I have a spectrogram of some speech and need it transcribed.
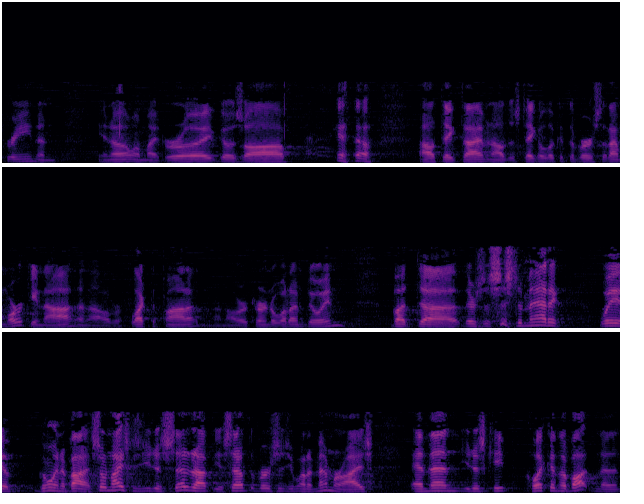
screen. And you know, when my droid goes off, you know, I'll take time and I'll just take a look at the verse that I'm working on, and I'll reflect upon it, and I'll return to what I'm doing. But uh, there's a systematic way of going about it. so nice because you just set it up, you set up the verses you want to memorize, and then you just keep clicking the button, and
